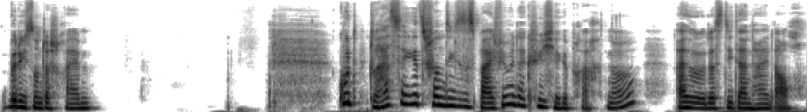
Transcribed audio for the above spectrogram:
Würde ich so unterschreiben. Gut, du hast ja jetzt schon dieses Beispiel mit der Küche gebracht, ne? Also, dass die dann halt auch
